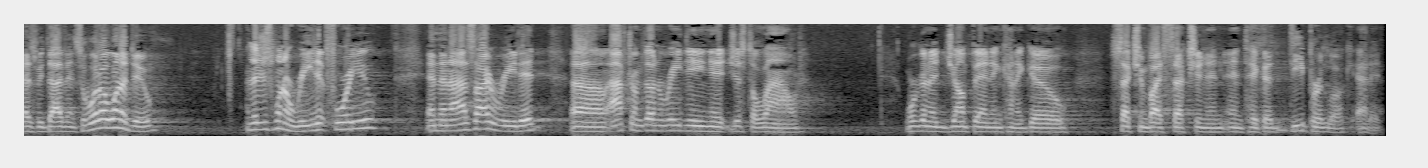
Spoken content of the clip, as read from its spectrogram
as we dive in. So, what I want to do is I just want to read it for you. And then, as I read it, uh, after I'm done reading it just aloud, we're going to jump in and kind of go section by section and, and take a deeper look at it.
